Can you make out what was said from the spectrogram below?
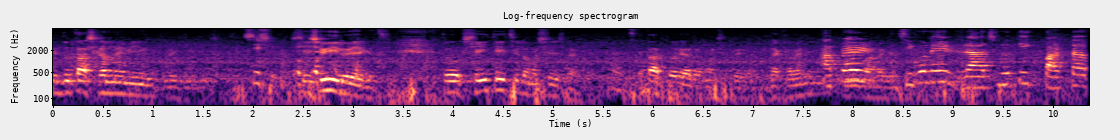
কিন্তু তার সামনে আমি শিশুই রয়ে গেছি। তো সেইটাই ছিল আমার শেষ দেখা আচ্ছা তারপরে আর আমার সাথে দেখা হয়নি। আপনার জীবনের রাজনৈতিক পার্টটা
